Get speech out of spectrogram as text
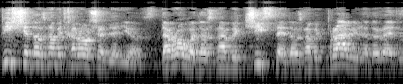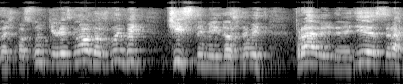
Пища должна быть хорошая для нее, здоровая, должна быть чистая, должна быть правильная. Должна, это значит, поступки еврейского народа должны быть чистыми и должны быть правильными, не сразу,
